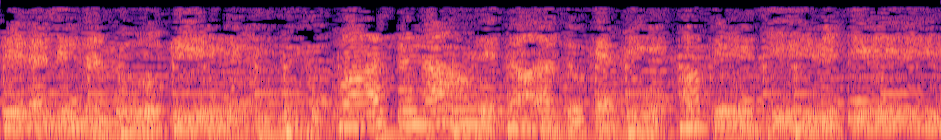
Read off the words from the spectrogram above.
පෙරලෙන ලෝකේ. වාසනාවේ සාදු කැටි අපේ ජීවිතේ.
